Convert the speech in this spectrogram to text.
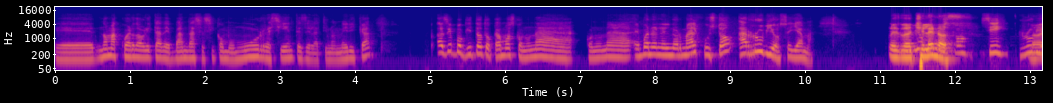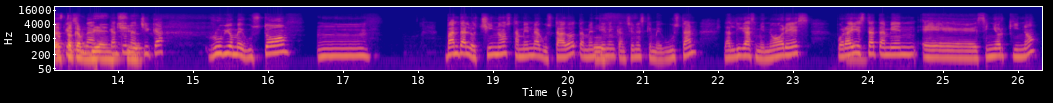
eh, no me acuerdo ahorita de bandas así como muy recientes de Latinoamérica, hace poquito tocamos con una, con una, eh, bueno, en el normal justo, a Rubio se llama. Es los chilenos. Sí, Rubio, que es una, canta una chica. Rubio me gustó. Mm, banda Los Chinos también me ha gustado. También tienen canciones que me gustan. Las ligas menores. Por ahí está también eh, Señor Kino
